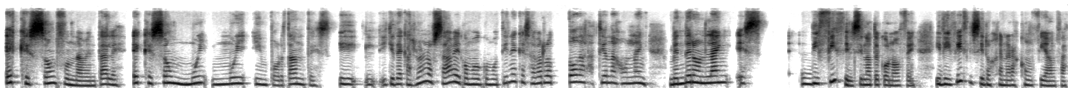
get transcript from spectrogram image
Es que son fundamentales, es que son muy, muy importantes. Y, y Decathlon lo sabe, como, como tiene que saberlo todas las tiendas online. Vender online es difícil si no te conoce y difícil si no generas confianza.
